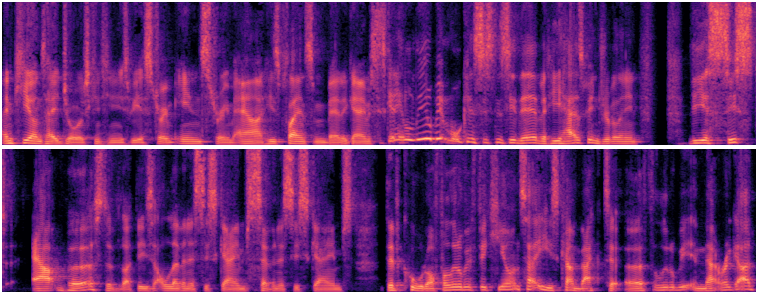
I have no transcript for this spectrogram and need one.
And Keyonte George continues to be a stream in, stream out. He's playing some better games. He's getting a little bit more consistency there, but he has been dribbling in the assist outburst of like these 11 assist games, seven assist games. They've cooled off a little bit for Keyonte. He's come back to earth a little bit in that regard,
